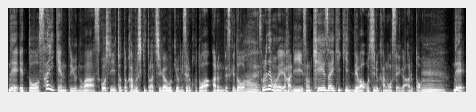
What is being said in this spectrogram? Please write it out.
で、えっと、債券というのは少しちょっと株式とは違う動きを見せることはあるんですけど、はいそれでもやはりその経済危機では落ちる可能性があると。うん。で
